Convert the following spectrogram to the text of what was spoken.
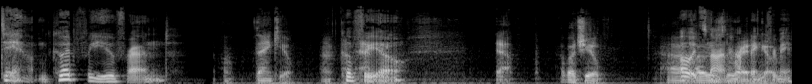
Damn. Good for you friend Thank you. I'm Good for you. Yeah. How about you? How, oh, it's not happening for me.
